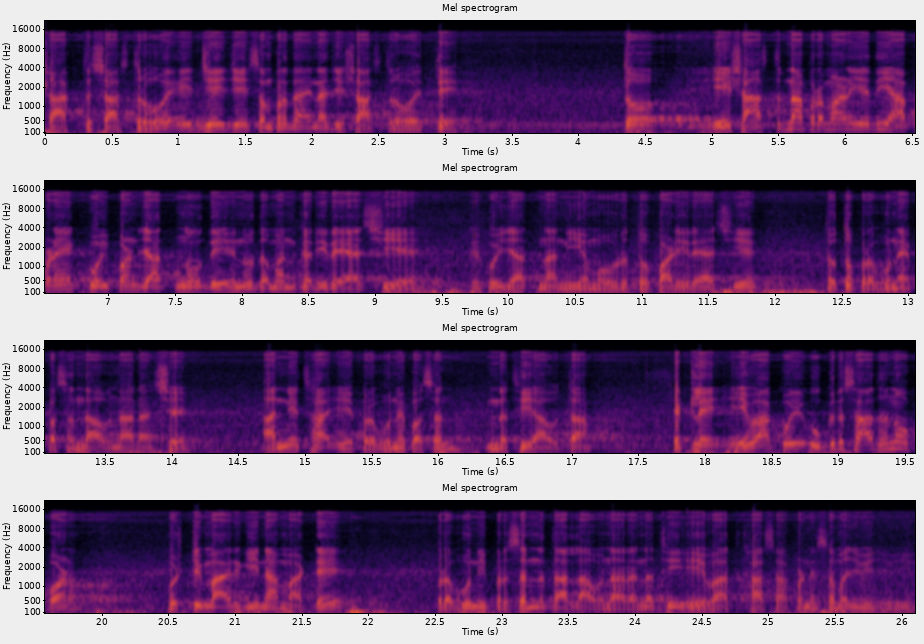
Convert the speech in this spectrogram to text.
શાક્ત શાસ્ત્ર હોય, જે જે સંપ્રદાયના જે શાસ્ત્ર હોય તે. તો એ શાસ્ત્રના પ્રમાણે યદી આપણે કોઈ પણ જાતનું દેહનું દમન કરી રહ્યા છીએ કે કોઈ જાતના નિયમો, વ્રતો પાડી રહ્યા છીએ, તો તો પ્રભુને પસંદ આવનારા છે. અન્યથા એ પ્રભુને પસંદ નથી આવતા. એટલે એવા કોઈ ઉગ્ર સાધનો પણ પુષ્ટિ માર્ગીના માટે પ્રભુની પ્રસન્નતા લાવનારા નથી એ વાત ખાસ આપણને સમજવી જોઈએ.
